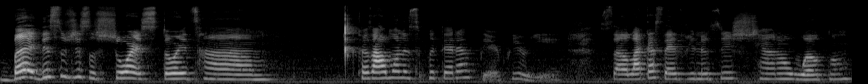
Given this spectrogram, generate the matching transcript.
But this was just a short story time because I wanted to put that out there, period. So, like I said, if you're new to this channel, welcome.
